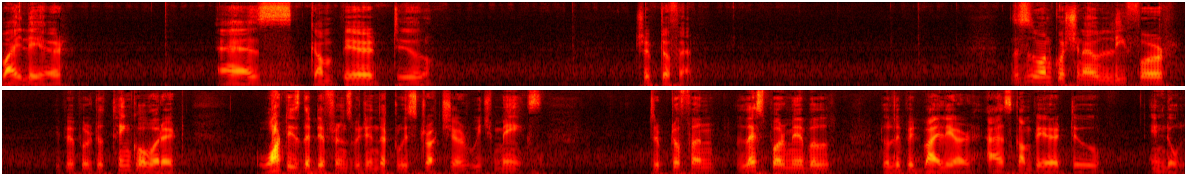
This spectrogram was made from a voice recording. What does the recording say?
bilayer as compared to tryptophan. This is one question I will leave for people to think over it. What is the difference between the two structure which makes tryptophan less permeable to lipid bilayer as compared to indole,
